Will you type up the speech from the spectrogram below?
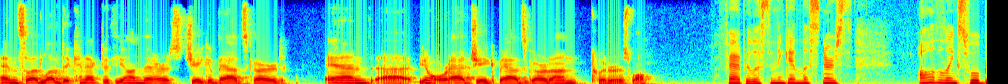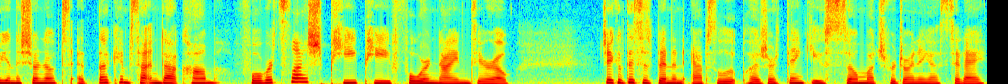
And so I'd love to connect with you on there. It's Jacob Baadsgaard and uh, you know, or at Jake Baadsgaard on Twitter as well. Fabulous. And again, listeners, all the links will be in the show notes at thekimsutton.com forward slash PP490. Jacob, this has been an absolute pleasure. Thank you so much for joining us today.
